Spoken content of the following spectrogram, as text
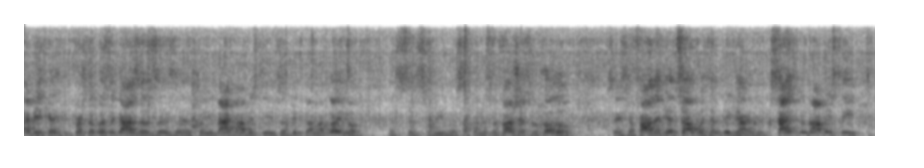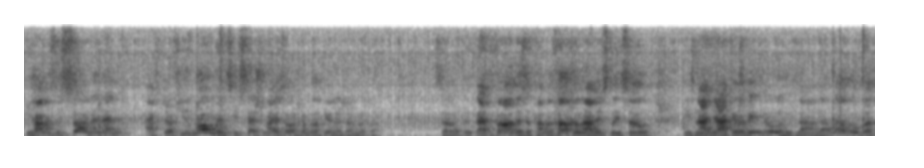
every person that goes to Gaza is, is uh, coming back. Obviously, it's a big time agoimo. It's it's v'chulu. So the father gets up with a big uh, excitement. Obviously, he hugs his son, and then after a few moments, he says, "Shema Yisrael Hashem Elokeinu Hashem Echad." So th- that father is a Talmud Chacham, obviously. So he's not Yaakov Avinu. He's not on that level, but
